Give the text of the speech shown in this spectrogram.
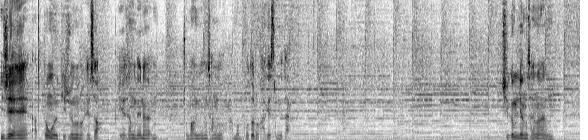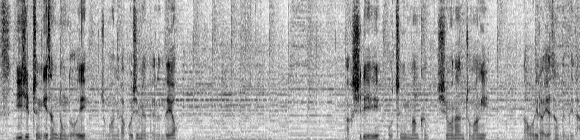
이제 앞동을 기준으로 해서 예상되는 조망 영상도 한번 보도록 하겠습니다. 지금 영상은 20층 이상 정도의 조망이라 보시면 되는데요. 확실히 5층인 만큼 시원한 조망이 나오리라 예상됩니다.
